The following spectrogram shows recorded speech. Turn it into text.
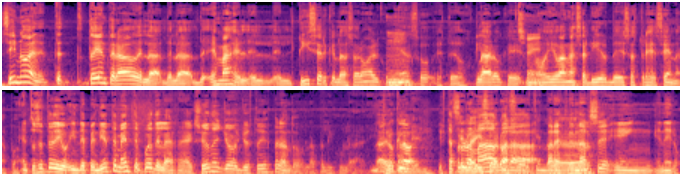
sí no eh, estoy enterado de la de la es más el, el, teaser que lanzaron al comienzo este claro que no iban a salir de esas tres escenas pues. entonces te digo independientemente pues de las reacciones yo yo estoy esperando la película. Creo que está programada para, para estrenarse en enero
